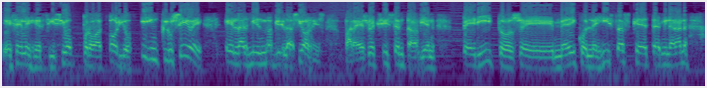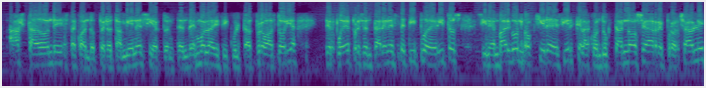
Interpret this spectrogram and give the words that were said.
es el ejercicio probatorio, inclusive en las mismas violaciones. Para eso existen también peritos, eh, médicos legistas que determinarán hasta dónde y hasta cuándo. Pero también es cierto, entendemos la dificultad probatoria que puede presentar en este tipo de delitos, sin embargo no quiere decir que la conducta no sea reprochable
